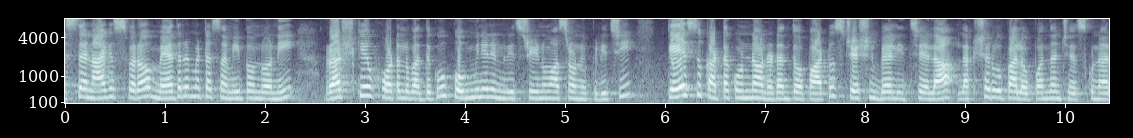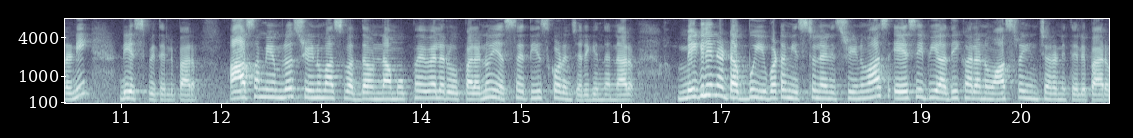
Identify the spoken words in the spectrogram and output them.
ఎస్ఐ నాగేశ్వరరావు మేదరమెట్ట సమీపంలోని రష్ కేవ్ హోటల్ వద్దకు కొమ్మినేని శ్రీనివాసరావును పిలిచి కేసు కట్టకుండా ఉండడంతో పాటు స్టేషన్ బెయిల్ ఇచ్చేలా లక్ష రూపాయల ఒప్పందం చేసుకున్నారని డీఎస్పీ తెలిపారు. ఆ సమయంలో శ్రీనివాస్ వద్ద ఉన్న ముప్పై వేల రూపాయలను ఎస్ఐ తీసుకోవడం జరిగిందన్నారు. మిగిలిన డబ్బు ఇవ్వటం ఇష్టం లేని శ్రీనివాస్ ఏసీబీ అధికారులను ఆశ్రయించారని తెలిపారు.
